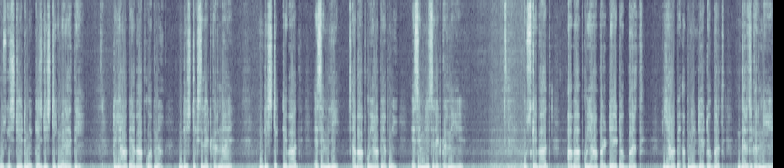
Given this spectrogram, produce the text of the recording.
उस स्टेट में किस डिस्ट्रिक्ट में रहते हैं? तो यहाँ पे अब आपको अपना डिस्ट्रिक्ट सेलेक्ट करना है। डिस्ट्रिक्ट के बाद असेंबली। अब आपको यहाँ पे अपनी असेंबली सेलेक्ट करनी है। उसके बाद अब आपको यहाँ पर डेट ऑफ़ बर्थ यहाँ पे अपनी डेट ऑफ़ बर्थ दर्ज करनी है।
